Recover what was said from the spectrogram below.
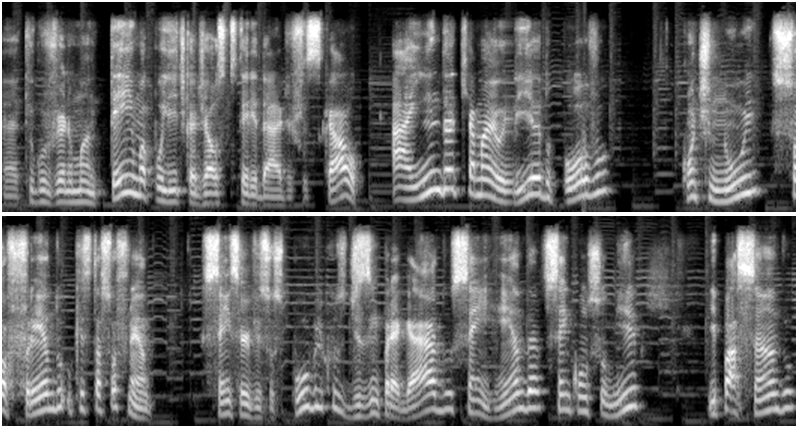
é, que o governo mantenha uma política de austeridade fiscal, ainda que a maioria do povo continue sofrendo o que está sofrendo. Sem serviços públicos, desempregados, sem renda, sem consumir e passando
